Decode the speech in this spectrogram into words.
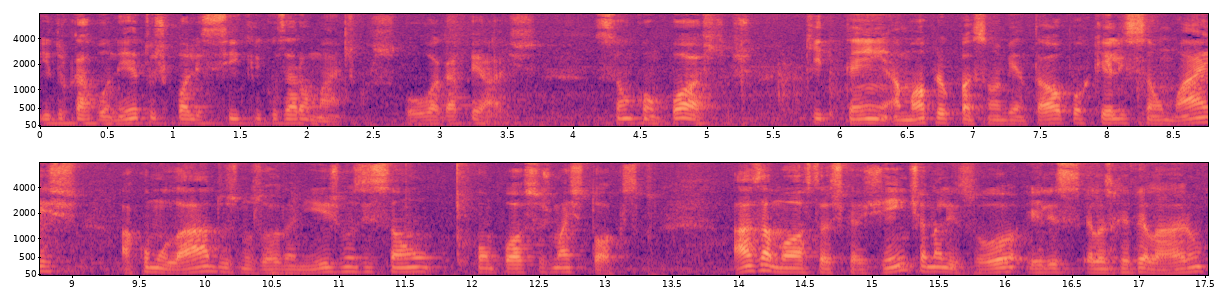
hidrocarbonetos policíclicos aromáticos, ou HPAs. São compostos que têm a maior preocupação ambiental porque eles são mais acumulados nos organismos e são compostos mais tóxicos. As amostras que a gente analisou, eles, elas revelaram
